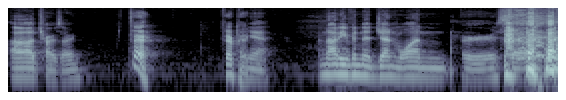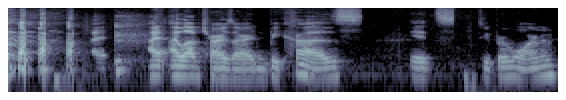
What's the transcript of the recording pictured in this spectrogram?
uh, Charizard. Fair. Fair pick. Yeah, I'm not even a Gen One or so. I, I love Charizard because it's super warm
